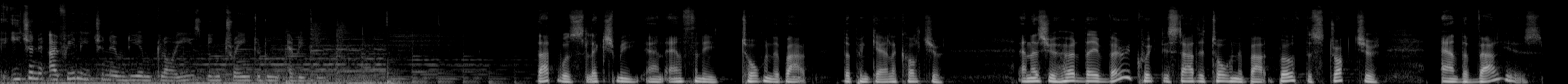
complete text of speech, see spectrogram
each and I feel each and every employee is being trained to do everything. That was Lakshmi and Anthony talking about the Pingala culture. And as you heard, they very quickly started talking about both the structure and the values.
